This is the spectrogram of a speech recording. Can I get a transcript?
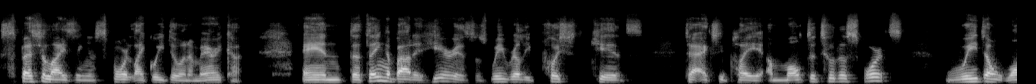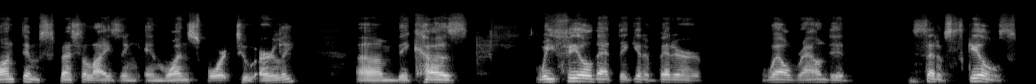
specializing in sport like we do in America. And the thing about it here is, is we really push kids to actually play a multitude of sports. We don't want them specializing in one sport too early um, because we feel that they get a better, well rounded set of skills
